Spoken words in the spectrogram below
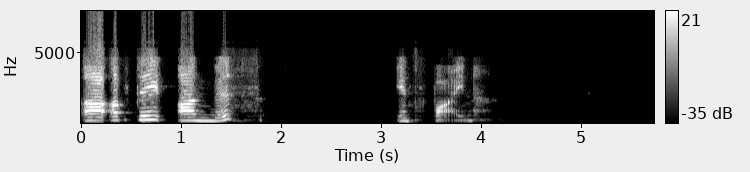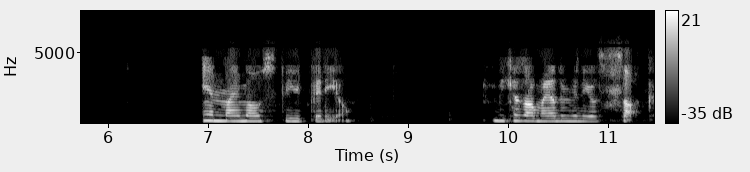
uh, update on this. It's fine. In my most viewed video. Because all my other videos suck.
